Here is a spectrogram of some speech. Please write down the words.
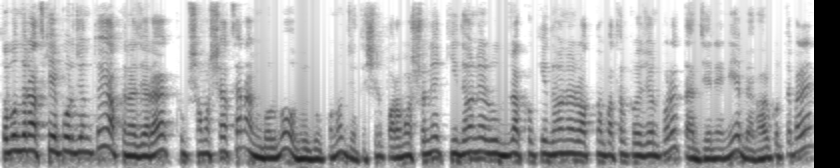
তো বন্ধুরা, আজকে এ পর্যন্তই। আপনারা যারা খুব সমস্যা আছেন, আমি বলব অভিজ্ঞ কোনো জ্যোতিষের পরামর্শ নিয়ে কি ধরনের রুদ্রাক্ষ, কি ধরনের রত্নপাথর প্রয়োজন পড়ে তা জেনে নিয়ে ব্যবহার করতে পারেন।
